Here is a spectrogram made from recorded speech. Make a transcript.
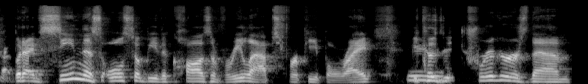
Right. But I've seen this also be the cause of relapse for people, right? Because Mm-hmm. it triggers them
